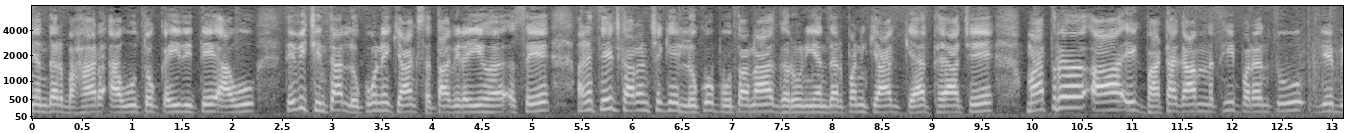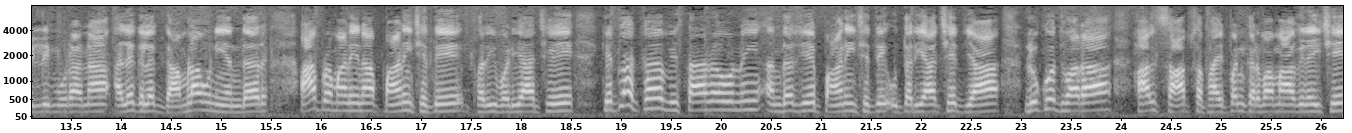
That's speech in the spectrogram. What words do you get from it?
પરિસ્થિતિની અંદર બહાર આવવું તો કઈ રીતે આવવું તેવી ચિંતા લોકોને ક્યાંક સતાવી રહી હશે. અને તે જ કારણ છે કે લોકો પોતાના ઘરોની અંદર પણ ક્યાંક કેદ થયા છે. માત્ર આ એક ભાટા ગામ નથી, પરંતુ જે બિલ્લીમોરાના અલગ અલગ ગામડાઓની અંદર આ પ્રમાણેના પાણી છે તે ફરી વળ્યા છે. કેટલાક વિસ્તારોની અંદર જે પાણી છે તે ઉતર્યા છે ત્યાં લોકો દ્વારા હાલ સાફ સફાઈ પણ કરવામાં આવી રહી છે.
